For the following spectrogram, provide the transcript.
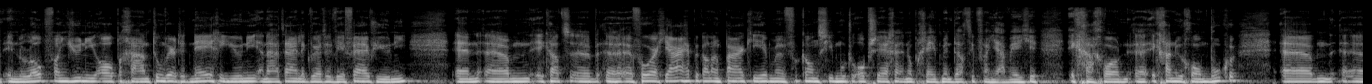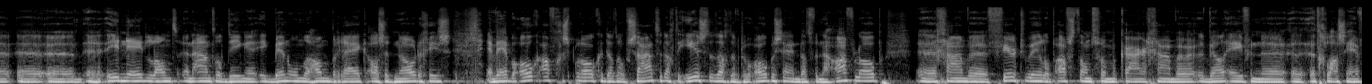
in de loop van juni open gaan. Toen werd het 9 juni en uiteindelijk werd het weer 5 juni. En um, ik had vorig jaar heb ik al een paar keer mijn vakantie moeten opzeggen. En op een gegeven moment dacht ik van ja, weet je, ik ga, gewoon, ik ga nu gewoon boeken. Um, in Nederland een aantal dingen. Ik ben onder handbereik als het nodig is. En we hebben ook afgesproken dat op zaterdag, de eerste dag dat we open zijn, dat we na afloop gaan we virtueel op afstand van elkaar gaan we wel even het glas heffen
